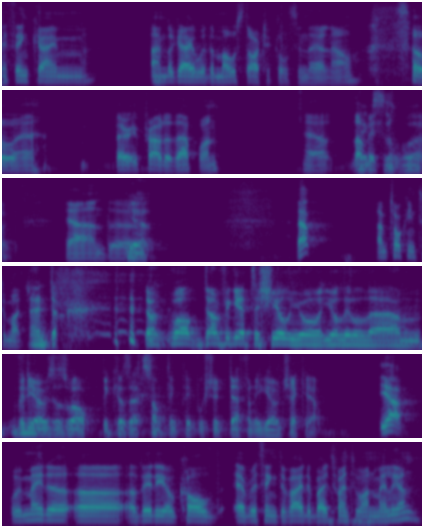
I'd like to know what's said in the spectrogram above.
I think I'm I'm the guy with the most articles in there now, so uh, very proud of that one. Yeah, love Excellent it. work. Yeah, and uh, yeah, yep. I'm talking too much. and don't, well, don't forget to shield your your little um, videos as well because that's something people should definitely go and check out. yeah, we made a, a a video called "Everything Divided by 21 Million,"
